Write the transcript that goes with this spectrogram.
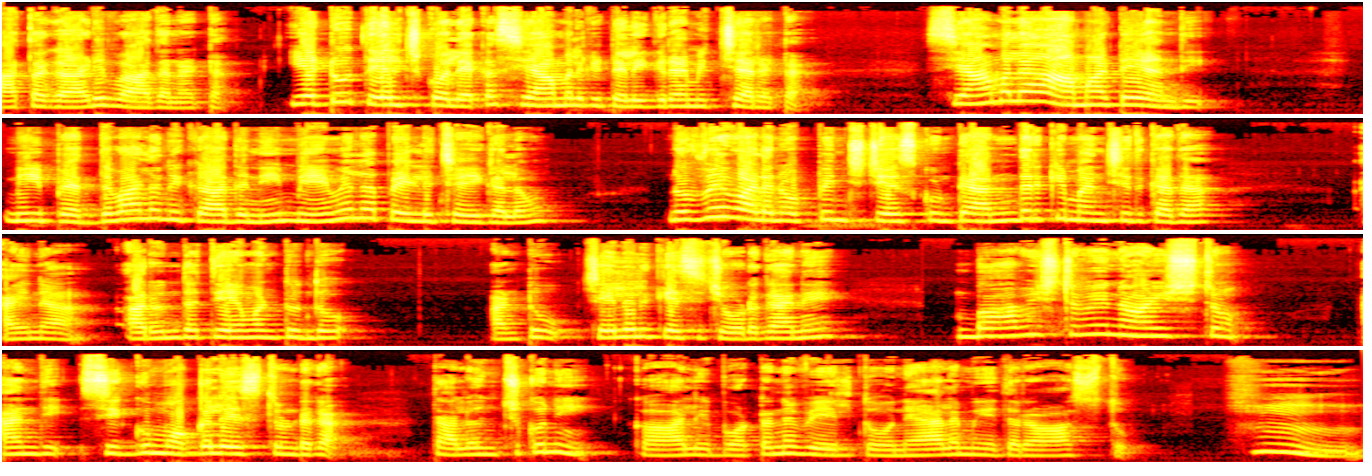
అతగాడి వాదనట. ఎటూ తేల్చుకోలేక శ్యామలకి టెలిగ్రామ్ ఇచ్చారట. శ్యామల ఆ మాటే అంది మీ పెద్దవాళ్ళని కాదని మేమెలా పెళ్ళి చేయగలం? నువ్వే వాళ్ళని ఒప్పించి చేసుకుంటే అందరికీ మంచిది కదా. అయినా అరుంధతి ఏమంటుందో అంటూ చెల్లెలికేసి చూడగానే బావిష్టమే నా ఇష్టం అంది సిగ్గు మొగ్గలేస్తుండగా తలొంచుకుని కాలి బొటన వేలుతో నేల మీద రాస్తూ. "హ్మ్"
